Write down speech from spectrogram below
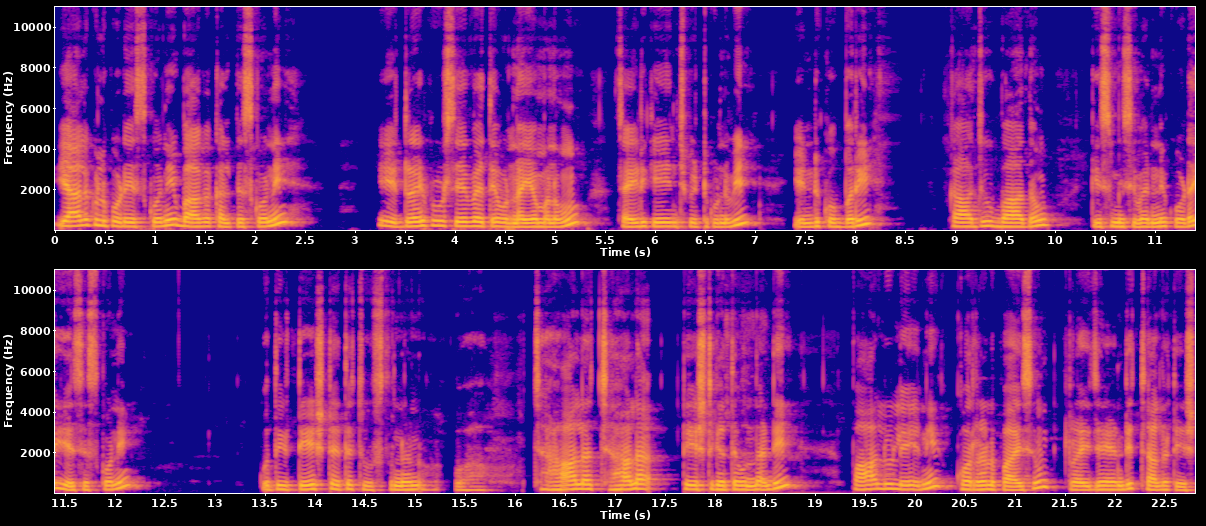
యాలకుల పొడి వేసుకొని బాగా కలిపేసుకొని ఈ డ్రై ఫ్రూట్స్ ఏవైతే ఉన్నాయో మనము సైడ్కి వేయించి పెట్టుకున్నవి ఎండు కొబ్బరి కాజు బాదం కిస్మిస్ ఇవన్నీ కూడా వేసేసుకొని కొద్దిగా టేస్ట్ అయితే చూస్తున్నాను. చాలా చాలా టేస్ట్గా అయితే ఉందండి. పాలు లేని కొర్రల పాయసం ట్రై చేయండి. చాలా టేస్ట్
